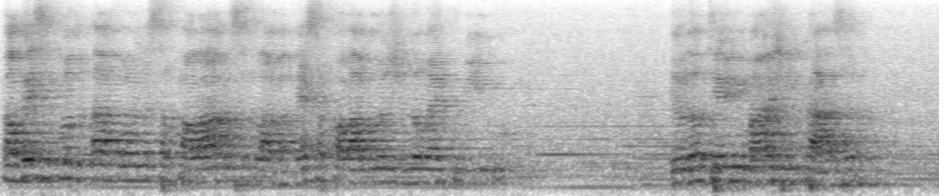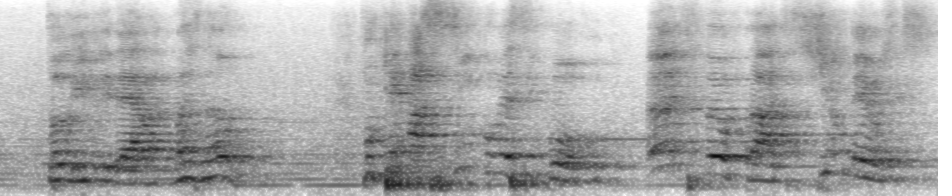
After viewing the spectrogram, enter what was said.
Talvez enquanto estava falando essa palavra, você falava, essa palavra hoje não é comigo. Eu não tenho imagem em casa. Estou livre dela. Mas não. Porque assim como esse povo, antes do Eufrates, tinham deuses.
